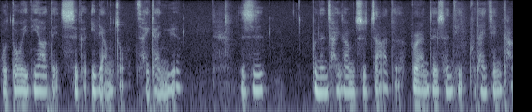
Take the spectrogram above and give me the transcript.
我都一定要得吃个一两种才甘愿，只是不能常常吃炸的，不然对身体不太健康。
